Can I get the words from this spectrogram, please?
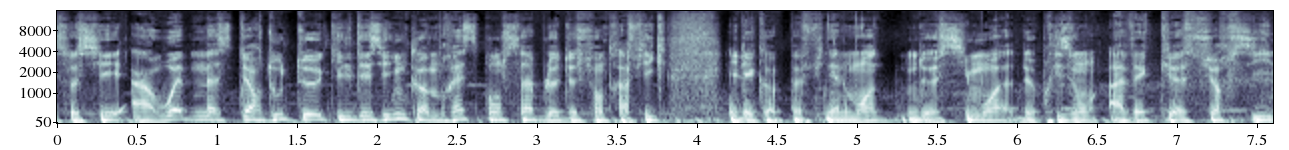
associé à un web webmaster douteux qu'il désigne comme responsable de son trafic. Il écope finalement de six mois de prison avec sursis.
